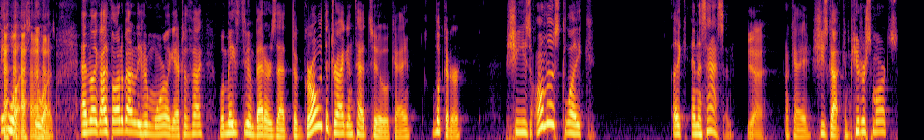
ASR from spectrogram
it was, it was. And like I thought about it even more. Like after the fact, what makes it even better is that the girl with the dragon tattoo. Okay, look at her. She's almost like, like an assassin. yeah. Okay, she's got computer smarts.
